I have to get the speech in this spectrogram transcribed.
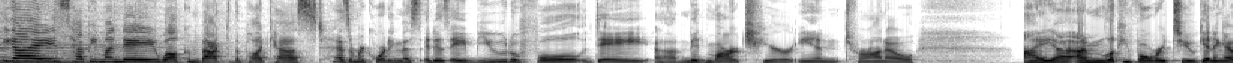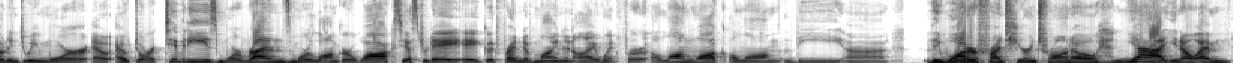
Hey guys, happy Monday. Welcome back to the podcast. As I'm recording this, it is a beautiful day, uh, mid March here in Toronto. I uh, I'm looking forward to getting out and doing more out- outdoor activities, more runs, more longer walks. Yesterday, a good friend of mine and I went for a long walk along the uh, the waterfront here in Toronto. And yeah, you know, I'm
